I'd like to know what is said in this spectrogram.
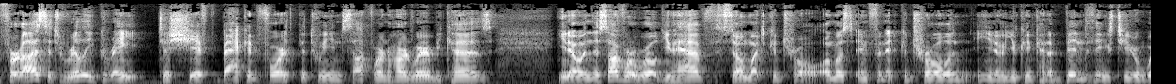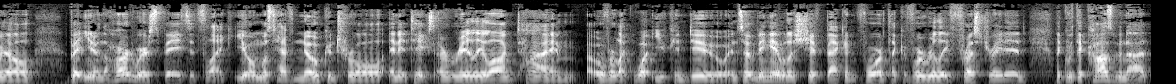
for us, it's really great to shift back and forth between software and hardware because you know, in the software world, you have so much control, almost infinite control, and you know, you can kind of bend things to your will. But you know, in the hardware space, it's like you almost have no control, and it takes a really long time over like what you can do. And so, being able to shift back and forth, like if we're really frustrated, like with the Cosmonaut,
